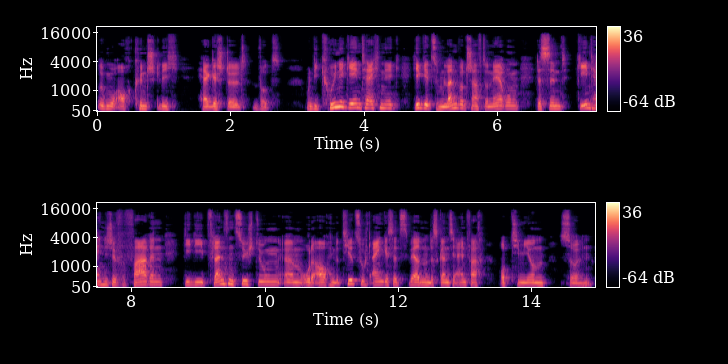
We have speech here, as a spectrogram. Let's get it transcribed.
irgendwo auch künstlich hergestellt wird. Und die grüne Gentechnik, hier geht es um Landwirtschaft, Ernährung, das sind gentechnische Verfahren, die die Pflanzenzüchtung ähm, oder auch in der Tierzucht eingesetzt werden und das Ganze einfach optimieren sollen.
